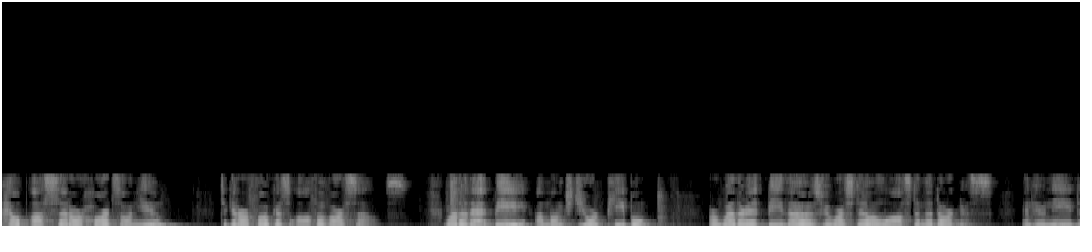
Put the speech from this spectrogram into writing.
help us set our hearts on you, to get our focus off of ourselves whether that be amongst your people or whether it be those who are still lost in the darkness and who need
